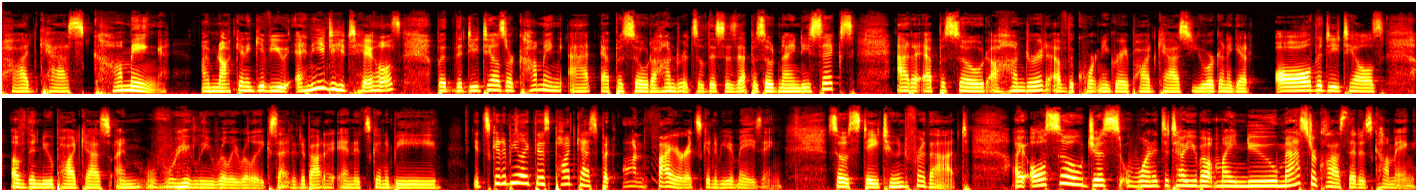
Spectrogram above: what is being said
podcast coming. I'm not going to give you any details, but the details are coming at episode 100. So this is episode 96. At episode 100 of the Courtney Gray podcast, you are going to get all the details of the new podcast. I'm really, really, really excited about it. And it's going to be it's going to be like this podcast, but on fire. It's going to be amazing. So stay tuned for that. I also just wanted to tell you about my new masterclass that is coming.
